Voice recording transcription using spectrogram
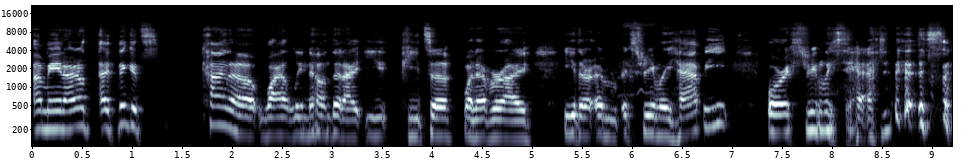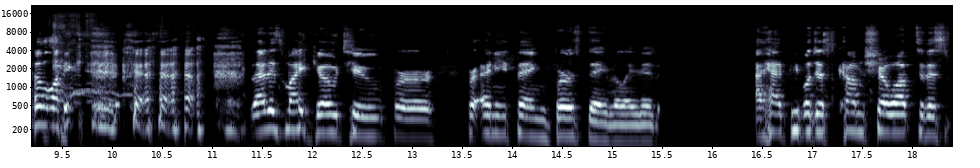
I mean, I don't. I think it's kind of widely known that I eat pizza whenever I either am extremely happy or extremely sad. so, like, that is my go-to for for anything birthday related. I had people just come show up to this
